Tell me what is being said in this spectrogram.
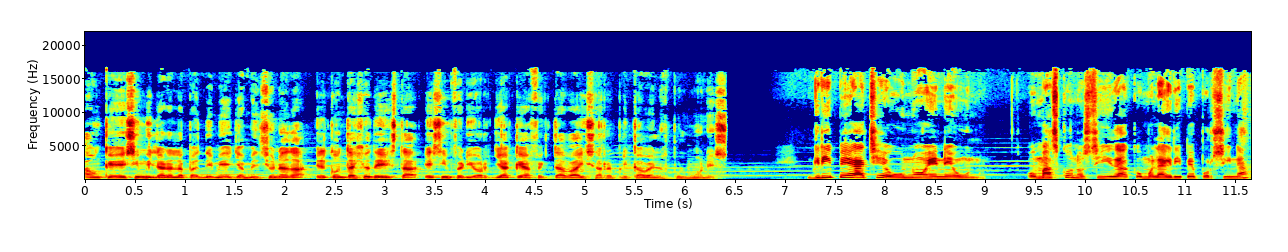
aunque es similar a la pandemia ya mencionada, el contagio de esta es inferior ya que afectaba y se replicaba en los pulmones. Gripe H1N1, o más conocida como la gripe porcina,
